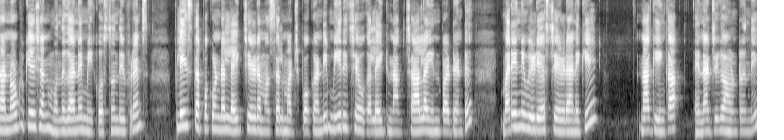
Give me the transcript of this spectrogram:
నా నోటిఫికేషన్ ముందుగానే మీకు వస్తుంది ఫ్రెండ్స్. ప్లీజ్ తప్పకుండా లైక్ చేయడం అస్సలు మర్చిపోకండి. మీరు ఇచ్చే ఒక లైక్ నాకు చాలా ఇంపార్టెంట్. మరిన్ని వీడియోస్ చేయడానికి నాకు ఇంకా ఎనర్జీగా ఉంటుంది.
